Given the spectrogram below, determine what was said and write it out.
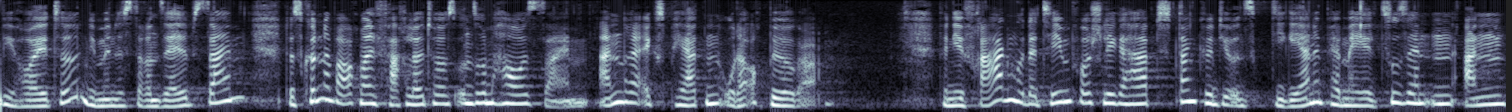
wie heute, die Ministerin selbst sein. Das können aber auch mal Fachleute aus unserem Haus sein, andere Experten oder auch Bürger. Wenn ihr Fragen oder Themenvorschläge habt, dann könnt ihr uns die gerne per Mail zusenden an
